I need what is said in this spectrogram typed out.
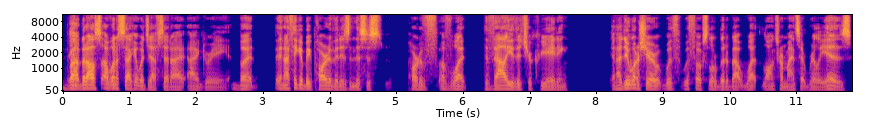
but but also I want to second what Jeff said. I I agree. But and I think a big part of it is, and this is part of of what the value that you're creating. And I do want to share with with folks a little bit about what long term mindset really is.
